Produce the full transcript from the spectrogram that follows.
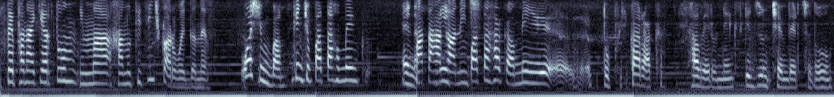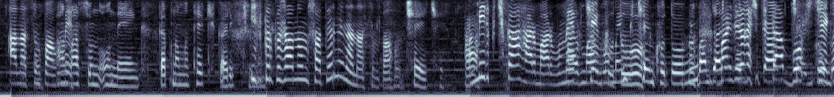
Ստեփանակերտում հիմա խանութից ինչ կարող եք գնել։ Ոչ մի բան, ինչ պատահում ենք այնա։ Պատահական ինչ։ Պատահական մի տուփ կարակ հավեր ունենք, սկիզուն չեմ վերցնում։ Անասուն պահում եք։ Անասուն ունենք, կատնամթերք կարիք չունենք։ Իսկ կրկժանում շատերն են անասուն պահում։ Չէ, չէ։ Միրգ չկա, հարմարվում եք, չենք ուտում։ Չենք ուտում, բանջարեղեն չկա, ոչ չենք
